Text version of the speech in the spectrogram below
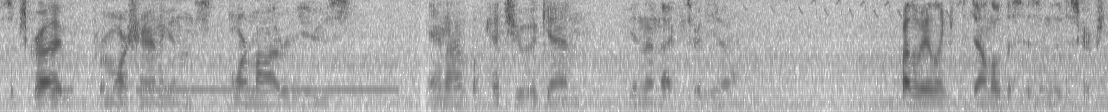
Subscribe for more shenanigans, more mod reviews, and I will catch you again in the next video. By the way, a link to download this is in the description.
